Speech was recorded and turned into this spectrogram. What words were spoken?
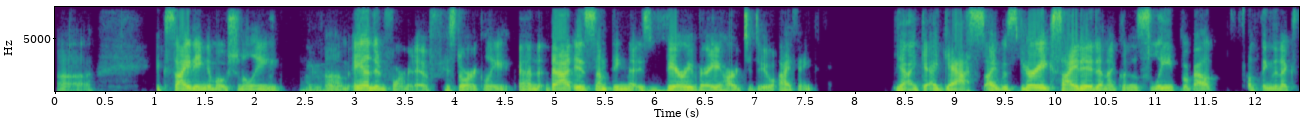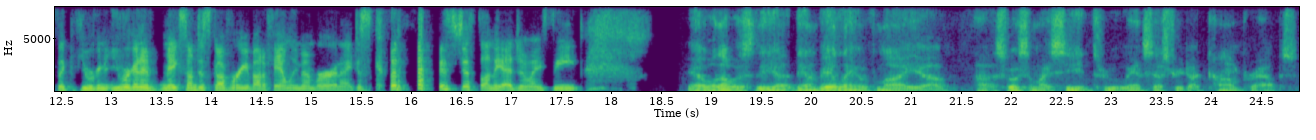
uh, exciting emotionally mm-hmm. um, and informative historically. And that is something that is very, very hard to do, I think. Yeah, I, I guess I was very excited and I couldn't sleep about something the next like if you were gonna you were gonna make some discovery about a family member and I just couldn't I was just on the edge of my seat. Yeah, well, that was the uh, the unveiling of my uh, uh, source of my seed through ancestry.com, perhaps.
